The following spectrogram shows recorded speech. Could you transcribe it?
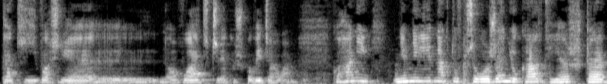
taki właśnie no, władczy, jak już powiedziałam. Kochani, niemniej jednak tu w przełożeniu kart jeszcze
